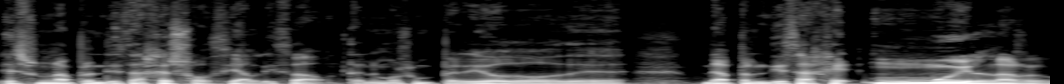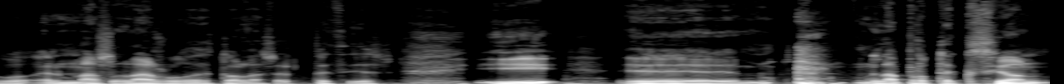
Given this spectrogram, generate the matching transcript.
es un aprendizaje socializado. Tenemos un periodo de, aprendizaje muy largo, el más largo de todas las especies, y eh, la protección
